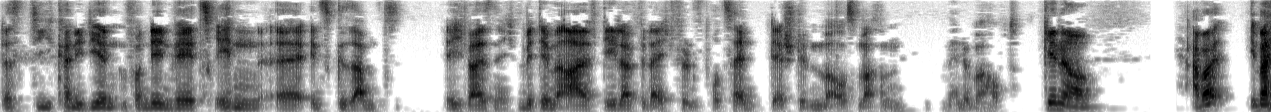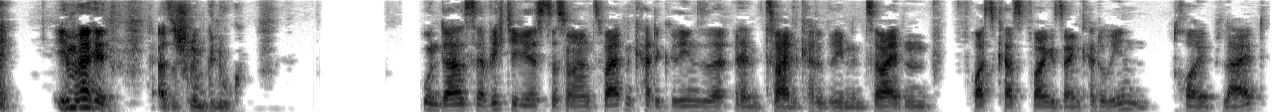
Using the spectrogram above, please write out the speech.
dass die Kandidierenden, von denen wir jetzt reden, äh, insgesamt, ich weiß nicht, mit dem AfDler vielleicht fünf Prozent der Stimmen ausmachen, wenn überhaupt. Genau. Aber immerhin. Immerhin. Also schlimm genug. Und da es sehr wichtig ist, dass man in zweiten Kategorien, äh, in zweiten Kategorien, in zweiten Podcast-Folge seinen Kategorien treu bleibt,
